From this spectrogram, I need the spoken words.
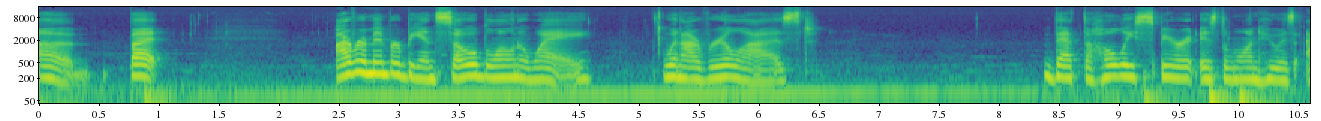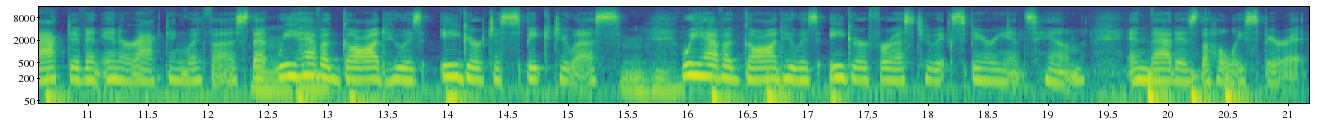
uh, but I remember being so blown away when I realized that the Holy Spirit is the one who is active and interacting with us, that mm-hmm. we have a God who is eager to speak to us. Mm-hmm. We have a God who is eager for us to experience Him, and that is the Holy Spirit.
